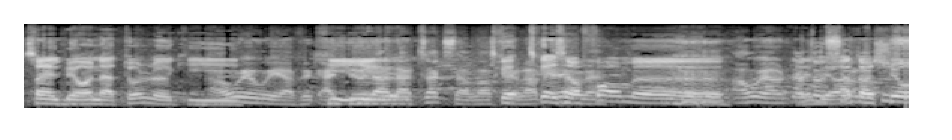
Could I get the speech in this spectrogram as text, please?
sans Elbert Anatole euh, qui. Ah oui, oui, avec Adieu à l'attaque, ça va très, faire la très paire, en forme. euh, ah oui, attention, attention.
